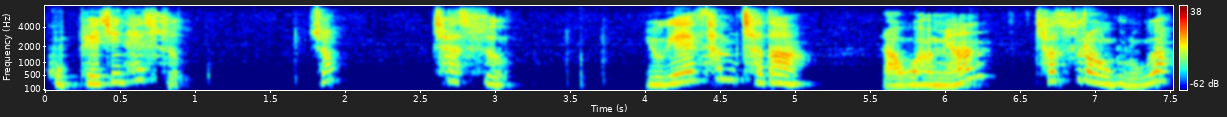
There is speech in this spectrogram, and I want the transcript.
곱해진 횟수 그죠? 차수 요게 3차다 라고 하면 차수라고 부르고요.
